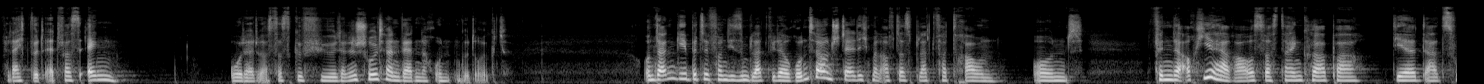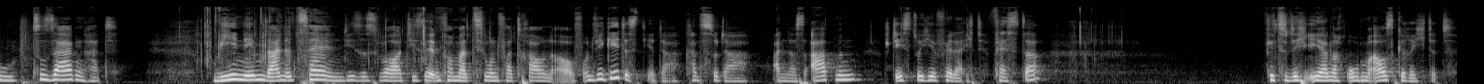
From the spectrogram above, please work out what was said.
Vielleicht wird etwas eng oder du hast das Gefühl, deine Schultern werden nach unten gedrückt. Und dann geh bitte von diesem Blatt wieder runter und stell dich mal auf das Blatt Vertrauen und finde auch hier heraus, was dein Körper dir dazu zu sagen hat. Wie nehmen deine Zellen dieses Wort, diese Information Vertrauen auf? Und wie geht es dir da? Kannst du da anders atmen? Stehst du hier vielleicht fester? Fühlst du dich eher nach oben ausgerichtet?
